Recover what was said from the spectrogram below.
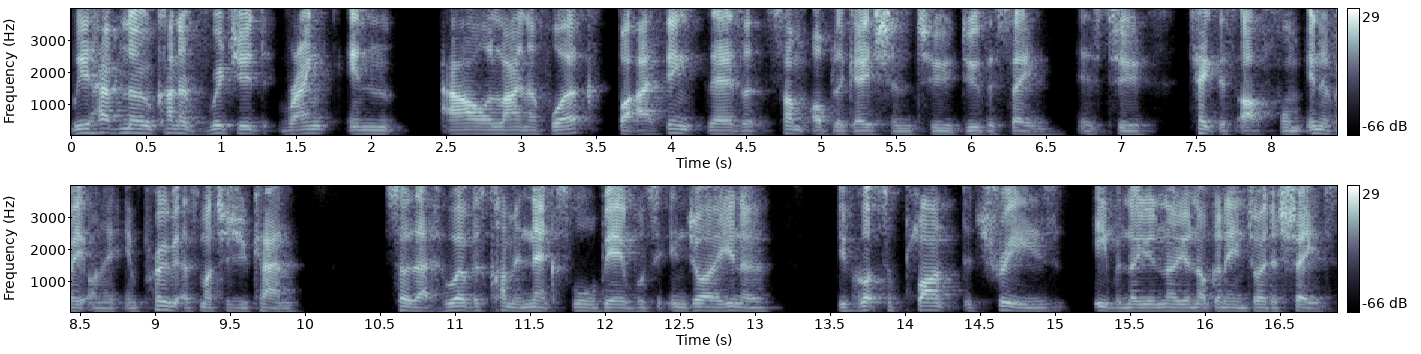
we have no kind of rigid rank in our line of work, but I think there's a, some obligation to do the same is to take this art form, innovate on it, improve it as much as you can so that whoever's coming next will be able to enjoy, you know, you've got to plant the trees, even though you know you're not going to enjoy the shade.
